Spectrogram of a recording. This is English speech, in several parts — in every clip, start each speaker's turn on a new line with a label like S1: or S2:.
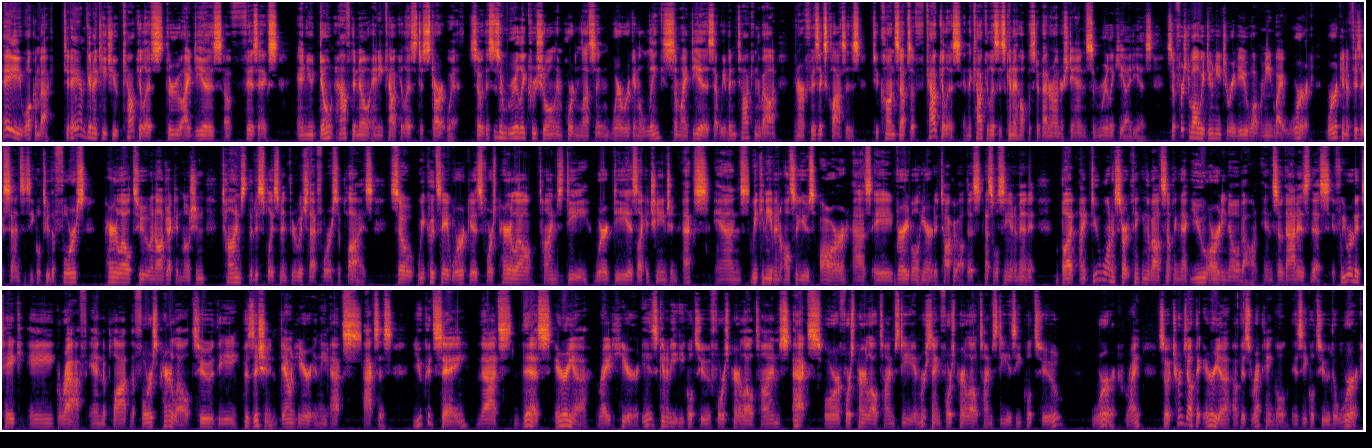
S1: Hey, welcome back. Today I'm going to teach you calculus through ideas of physics, and you don't have to know any calculus to start with. So this is a really crucial, important lesson where we're going to link some ideas that we've been talking about in our physics classes to concepts of calculus, and the calculus is going to help us to better understand some really key ideas. So first of all, we do need to review what we mean by work. Work in a physics sense is equal to the force parallel to an object in motion times the displacement through which that force applies. So we could say work is force parallel times d, where d is like a change in x, and we can even also use r as a variable here to talk about this, as we'll see in a minute. But I do want to start thinking about something that you already know about, and so that is this. If we were to take a graph and to plot the force parallel to the position down here in the x-axis, you could say that this area right here is going to be equal to force parallel times x or force parallel times d and we're saying force parallel times d is equal to work right so it turns out the area of this rectangle is equal to the work.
